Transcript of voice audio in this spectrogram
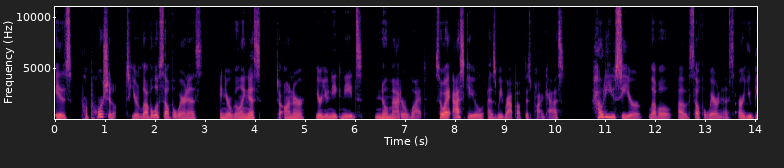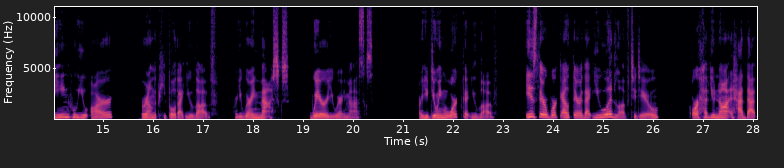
is proportional to your level of self awareness and your willingness to honor your unique needs no matter what. So I ask you as we wrap up this podcast how do you see your level of self awareness? Are you being who you are around the people that you love? Are you wearing masks? Where are you wearing masks? Are you doing work that you love? Is there work out there that you would love to do? Or have you not had that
